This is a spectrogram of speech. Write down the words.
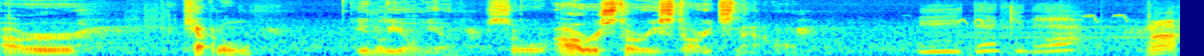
our capital in Leonia. So our story starts now. いい天気ねああ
